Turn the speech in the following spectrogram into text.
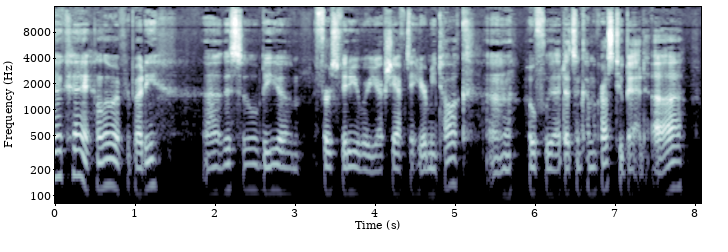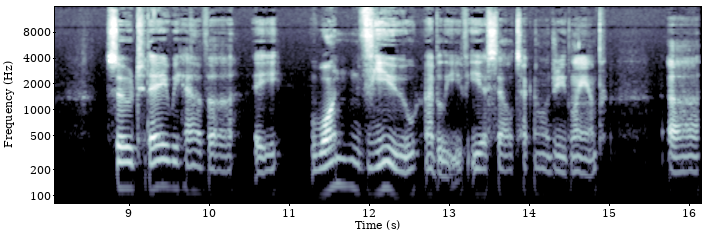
Okay, hello everybody. Uh, this will be um, the first video where you actually have to hear me talk. Uh, hopefully that doesn't come across too bad. Uh, so today we have uh, a 1 Vu, I believe, ESL technology lamp. Uh,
